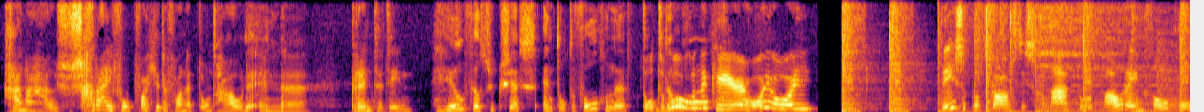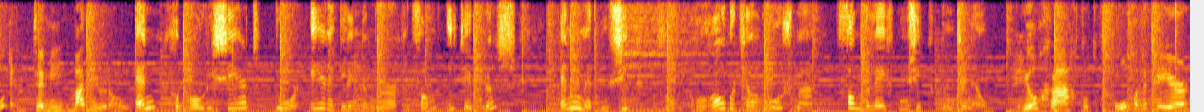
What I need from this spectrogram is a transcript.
ga naar huis, schrijf op wat je ervan hebt onthouden en eh, prent het in. Heel veel succes en tot de volgende. Tot de Doeg! volgende keer. Hoi hoi. Deze podcast is gemaakt door Maureen Vogel en Tammy Maduro. En geproduceerd door Erik Lindenburg van IT Plus en met muziek van Robert-Jan Broersma van beleefdmuziek.nl. Heel graag tot de volgende keer.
